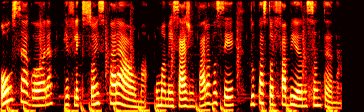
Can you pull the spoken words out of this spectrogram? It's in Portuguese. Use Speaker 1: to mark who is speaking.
Speaker 1: Ouça agora Reflexões para a Alma, uma mensagem para você do pastor Fabiano Santana.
